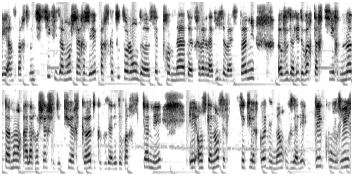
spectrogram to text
et un smartphone suffisamment chargé parce que tout au long de cette promenade à travers la ville de Bastogne, vous allez devoir partir notamment à la recherche de QR codes que vous allez devoir scanner. Et en scannant ces QR codes, eh bien, vous allez découvrir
